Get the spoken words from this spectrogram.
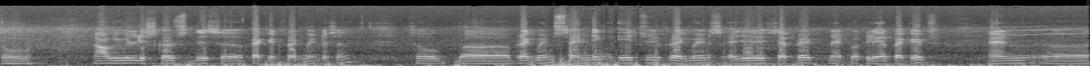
So now we will discuss this packet fragmentation so uh, fragments sending each fragments as a separate network layer packets and uh,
